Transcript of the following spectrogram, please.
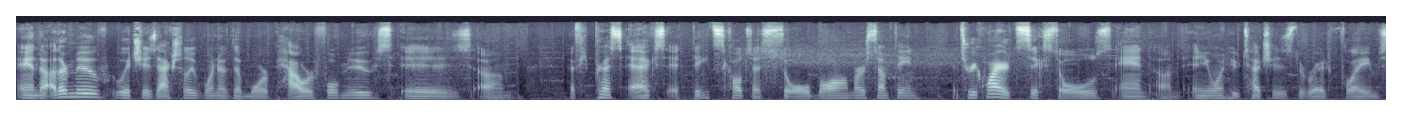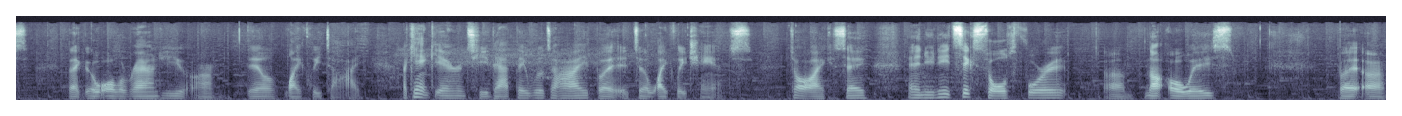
And the other move, which is actually one of the more powerful moves, is um, if you press X, I think it's called a soul bomb or something. It's required six souls, and um, anyone who touches the red flames that go all around you, um, they'll likely die. I can't guarantee that they will die, but it's a likely chance. That's all I can say. And you need six souls for it. Um, not always. But, um,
